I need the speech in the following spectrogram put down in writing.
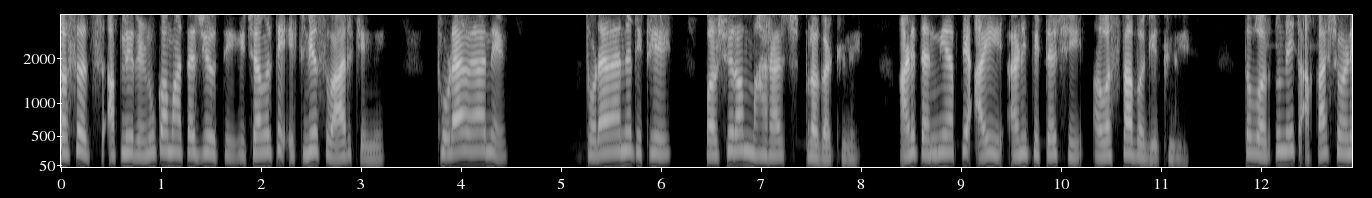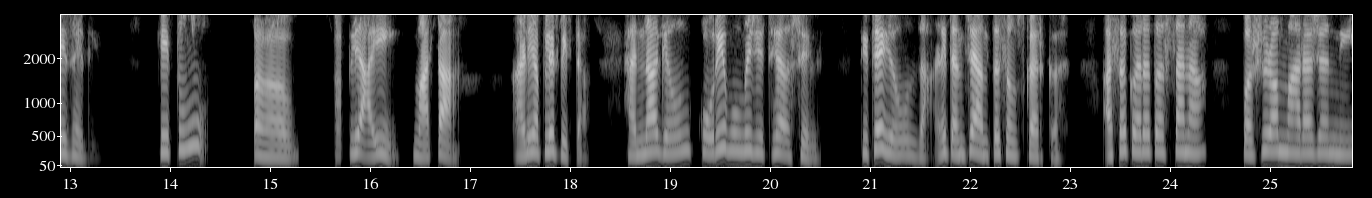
तसंच आपली रेणुका माता जी होती हिच्यावरती एकवीस वार केली. थोड्या वेळाने थोड्या वेळाने तिथे परशुराम महाराज प्रगटले आणि त्यांनी आपली आई आणि पित्याची अवस्था बघितली. तर वरतून एक आकाशवाणी झाली की तू अं, आपली आई माता आणि आपले पिता ह्यांना घेऊन कोरी भूमी जिथे असेल तिथे घेऊन जा आणि त्यांचे अंत्यसंस्कार कर. असं करत असताना परशुराम महाराजांनी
